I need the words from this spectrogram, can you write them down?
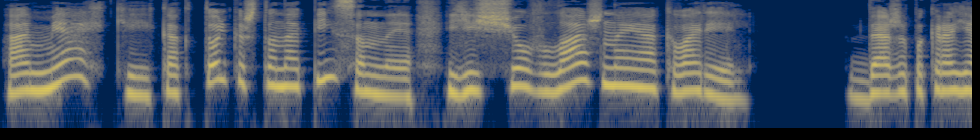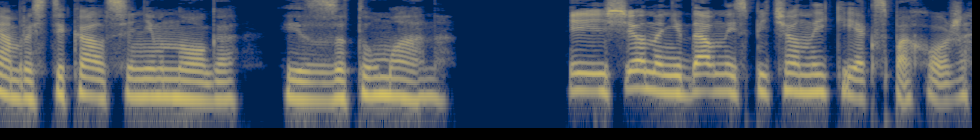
а мягкий, как только что написанная, еще влажная акварель. Даже по краям растекался немного из-за тумана. «И еще на недавно испеченный кекс похоже»,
